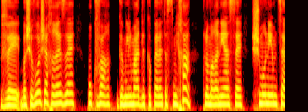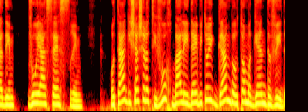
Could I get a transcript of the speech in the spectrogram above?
ובשבוע שאחרי זה, הוא כבר גם ילמד לקפל את השמיכה. כלומר, אני אעשה 80 צעדים, והוא יעשה 20. אותה הגישה של התיווך באה לידי ביטוי גם באותו מגן דוד.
